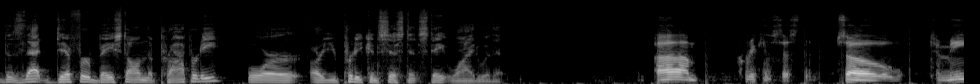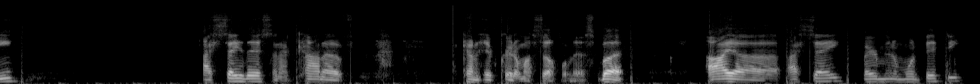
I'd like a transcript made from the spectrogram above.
does that differ based on the property, or are you pretty consistent statewide with it? Um, pretty consistent. So to me, I say this, and I kind of, I kind of hypocrite on myself on this, but I, uh, I say bare minimum 150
